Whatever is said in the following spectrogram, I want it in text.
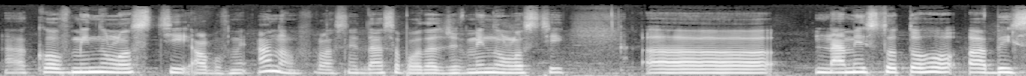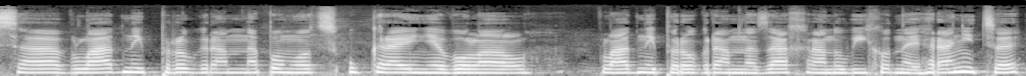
ako v minulosti, alebo v, áno, vlastne dá sa povedať, že v minulosti, uh, namiesto toho, aby sa vládny program na pomoc Ukrajine volal vládny program na záchranu východnej hranice,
